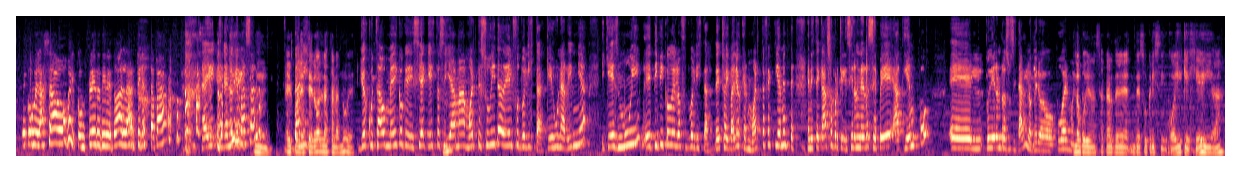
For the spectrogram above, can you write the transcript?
se come el asado, el completo, tiene todas las arterias tapadas. ¿Sabes lo que pasa? El colesterol hasta las nubes. Yo he escuchado a un médico que decía que esto se mm. llama muerte súbita del futbolista, que es una arritmia y que es muy eh, típico de los futbolistas. De hecho, hay varios que han muerto efectivamente. En este caso, porque le hicieron RCP a tiempo, pudieron resucitarlo, pero pudo haber muerto. Lo pudieron sacar de, su crisis. Oye, qué heavy, ¿ah?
